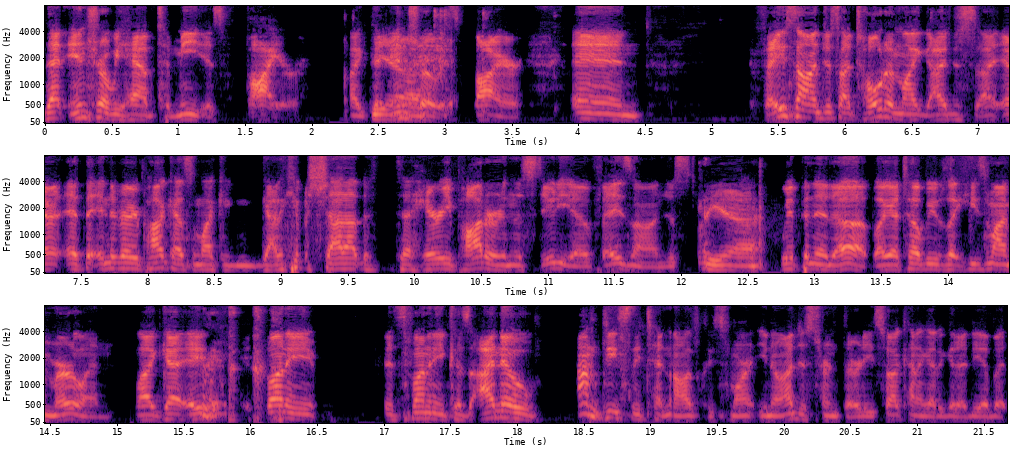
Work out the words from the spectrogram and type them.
that intro we have to me is fire. Like the Yeah. intro is fire. And Faison just I told him like I just I, er, at the end of every podcast I'm like got to give a shout out to, to Harry Potter in the studio. Faison just Yeah. whipping it up. Like I tell people like he's my Merlin. Like I- it, it's funny. It's funny because I know I'm decently technologically smart. You know, I just turned 30, so I kind of got a good idea. But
